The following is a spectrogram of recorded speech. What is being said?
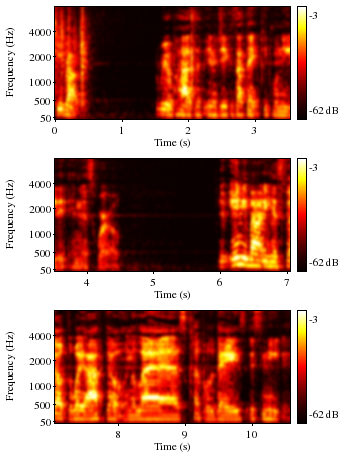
give out real positive energy because I think people need it in this world. If anybody has felt the way I felt in the last couple of days, it's needed.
